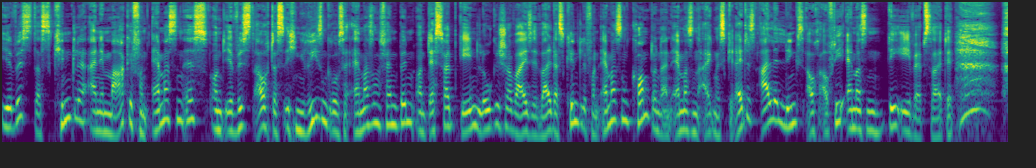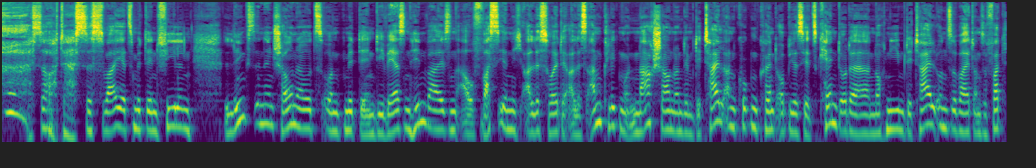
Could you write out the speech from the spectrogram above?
Ihr wisst, dass Kindle eine Marke von Amazon ist und ihr wisst auch, dass ich ein riesengroßer Amazon-Fan bin und deshalb gehen logischerweise, weil das Kindle von Amazon kommt und ein Amazon-eigenes Gerät ist, alle Links auch auf die Amazon.de Webseite. So, das, das war jetzt mit den vielen Links in den Show Notes und mit den diversen Hinweisen auf, was ihr nicht alles heute alles anklicken und nachschauen und im Detail angucken könnt, ob ihr es jetzt kennt oder noch nie im Detail und so weiter und so fort.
